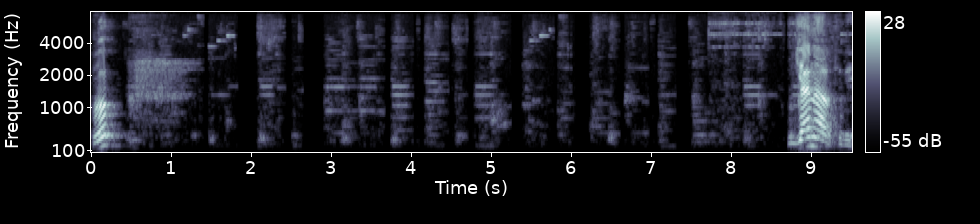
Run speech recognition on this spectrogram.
Hop. Gene artı 5.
